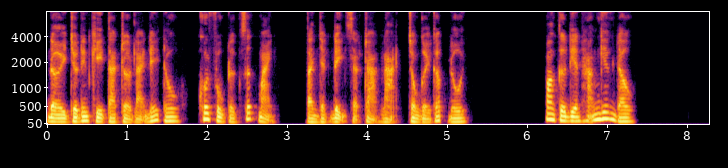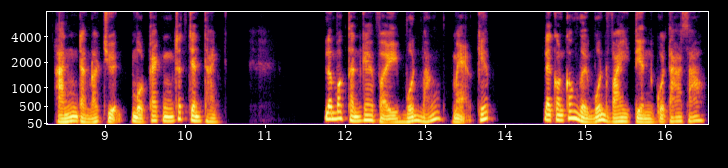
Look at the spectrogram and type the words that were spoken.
Đợi cho đến khi ta trở lại đế đô, khôi phục được sức mạnh, ta nhất định sẽ trả lại cho người gấp đôi. Hoàng tử điện hãng nghiêng đầu. Hắn đang nói chuyện một cách rất chân thành. Lâm Bắc Thần nghe vậy muốn mắng mẹ kiếp. Lại còn có người muốn vay tiền của ta sao?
